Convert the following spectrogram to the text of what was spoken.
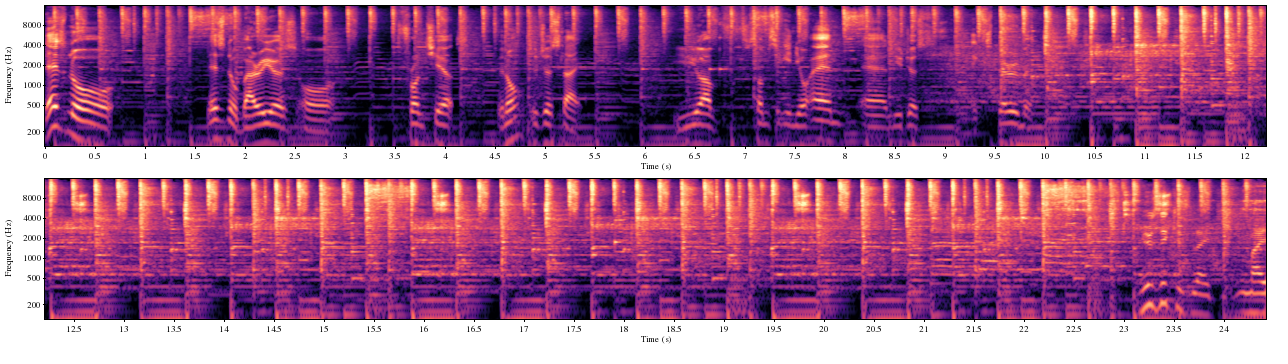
there's no there's no barriers or frontiers. You know, you just like you have something in your hand and you just experiment. music is like my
